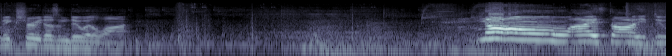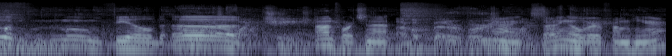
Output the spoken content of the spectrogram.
Make sure he doesn't do it a lot. No! I thought he'd do a move field. Ugh. Unfortunate. I'm a better version Alright, starting over from here.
